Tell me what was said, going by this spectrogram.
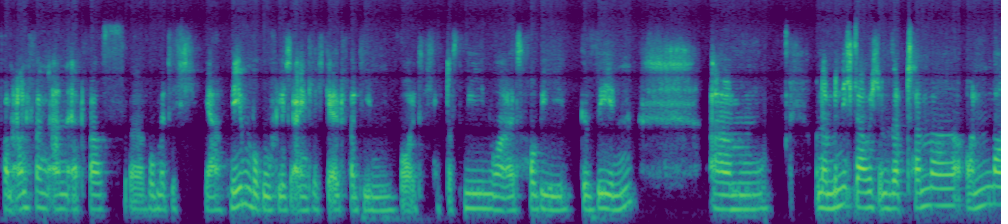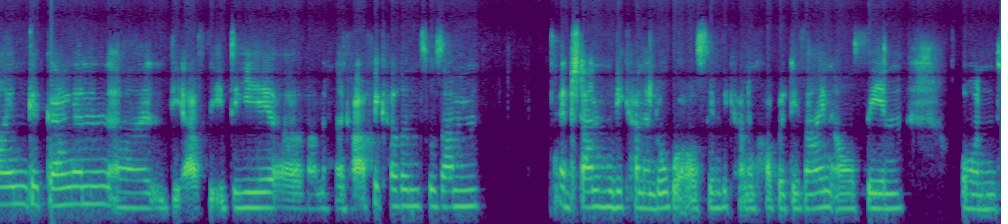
von Anfang an etwas, äh, womit ich ja nebenberuflich eigentlich Geld verdienen wollte. Ich habe das nie nur als Hobby gesehen. Ähm, und dann bin ich, glaube ich, im September online gegangen. Äh, die erste Idee äh, war mit einer Grafikerin zusammen entstanden. Wie kann ein Logo aussehen? Wie kann ein Corporate Design aussehen? Und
